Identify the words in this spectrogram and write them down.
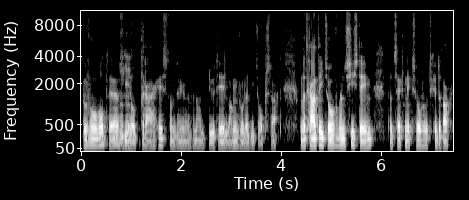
bijvoorbeeld. Hè. Als die mhm. heel traag is, dan zeggen we van nou het duurt heel lang voordat iets opstart. Maar dat gaat iets over een systeem, dat zegt niks over het gedrag.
